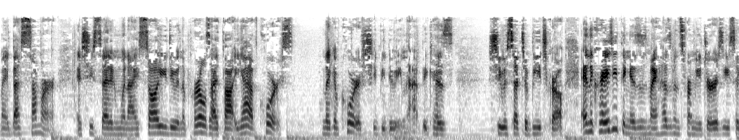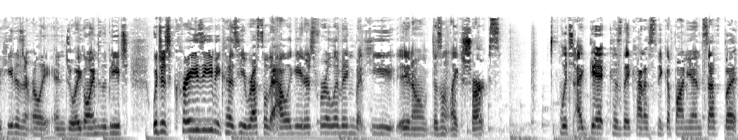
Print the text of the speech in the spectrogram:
my best summer, and she said, and when I saw you doing the pearls, I thought, yeah, of course, like of course she'd be doing that because she was such a beach girl. And the crazy thing is, is my husband's from New Jersey, so he doesn't really enjoy going to the beach, which is crazy because he wrestled alligators for a living, but he, you know, doesn't like sharks, which I get because they kind of sneak up on you and stuff. But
